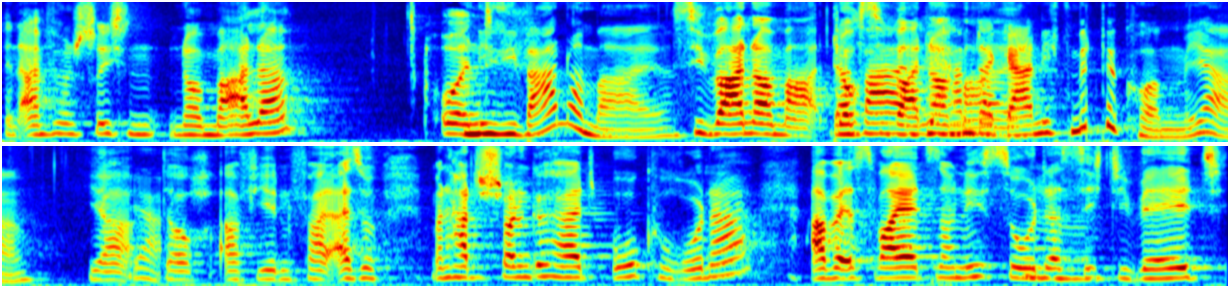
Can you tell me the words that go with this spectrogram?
in Anführungsstrichen, normaler. Und nee, sie war normal. Sie war normal. Da doch, war, sie war wir normal. haben da gar nichts mitbekommen, ja. ja. Ja, doch, auf jeden Fall. Also man hatte schon gehört, oh, Corona, aber es war jetzt noch nicht so, mhm. dass sich die Welt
